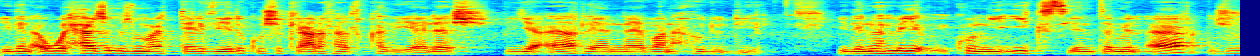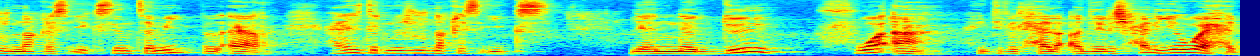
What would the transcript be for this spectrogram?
اذا أول حاجة مجموعة التعريف ديالك واش كيعرف هذه القضية؟ علاش؟ هي R لأن عبارة حدودية. اذا مهما يكون x ينتمي ل R جوج ناقص x ينتمي ل R علاش درنا جوج ناقص x لأن 2 fois 1 حيت في الحالة a ديال شحال؟ هي واحد.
